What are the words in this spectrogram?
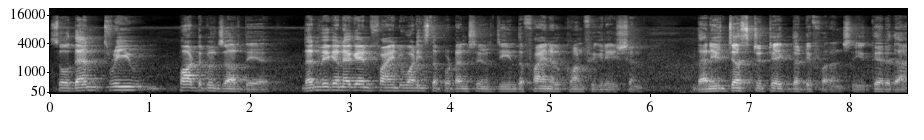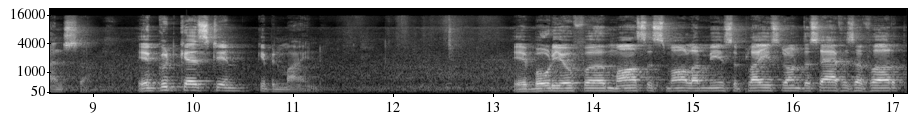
So then three particles are there. Then we can again find what is the potential energy in the final configuration. Then you just take the difference. You get the answer. A good question, keep in mind. A body of uh, mass small m is placed on the surface of earth.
